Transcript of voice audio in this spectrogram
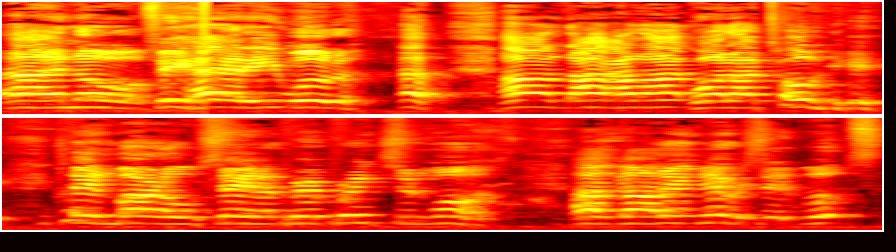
I know if he had, he would have. I, I like what I told you. Glenn Barlow said up here preaching once. Uh, God ain't never said whoops.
